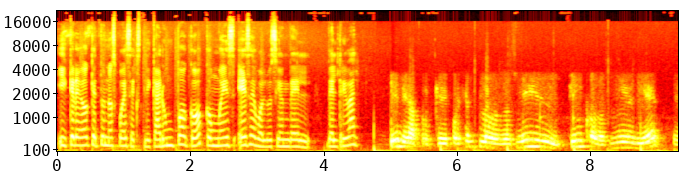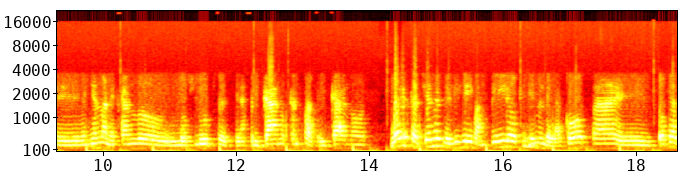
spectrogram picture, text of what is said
y creo que tú nos puedes explicar un poco cómo es esa evolución del, del tribal. Sí, mira, porque por ejemplo 2005, 2010 eh, venían manejando los loops este, africanos, cantos africanos, varias canciones de DJ Vampiro que vienen de la costa, eh, o sea,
